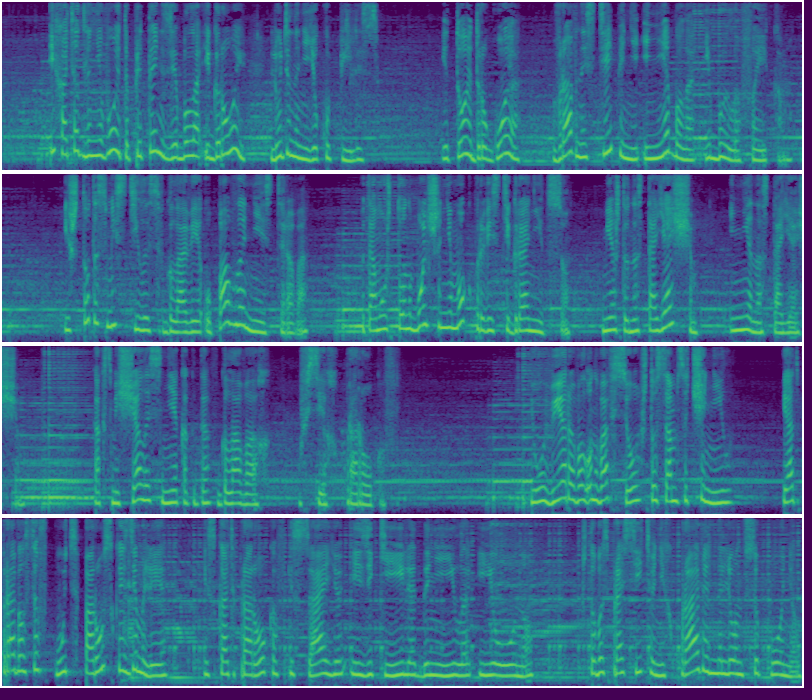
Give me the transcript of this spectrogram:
И хотя для него эта претензия была игрой, люди на нее купились. И то, и другое в равной степени и не было, и было фейком. И что-то сместилось в голове у Павла Нестерова, потому что он больше не мог провести границу между настоящим и ненастоящим, как смещалось некогда в головах у всех пророков. И уверовал он во все, что сам сочинил, и отправился в путь по русской земле искать пророков Исаию, Иезекииля, Даниила и Иону, чтобы спросить у них, правильно ли он все понял,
